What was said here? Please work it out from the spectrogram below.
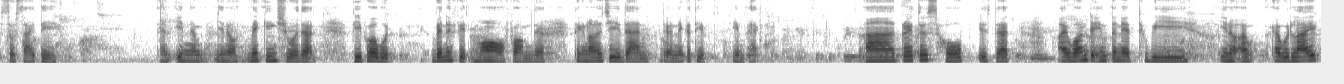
society and in um, you know making sure that people would benefit more from the technology than the negative impact. Our greatest hope is that I want the internet to be, you know, I, I would like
